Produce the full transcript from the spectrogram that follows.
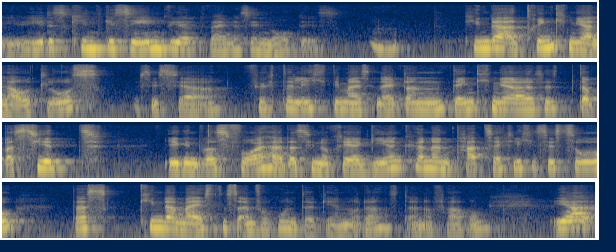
jedes Kind gesehen wird, wenn es in Not ist. Mhm. Kinder ertrinken ja lautlos. Es ist ja fürchterlich. Die meisten Eltern denken ja, da passiert irgendwas vorher, dass sie noch reagieren können. Tatsächlich ist es so, dass Kinder meistens einfach runtergehen, oder? Ist deine Erfahrung? Ja,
